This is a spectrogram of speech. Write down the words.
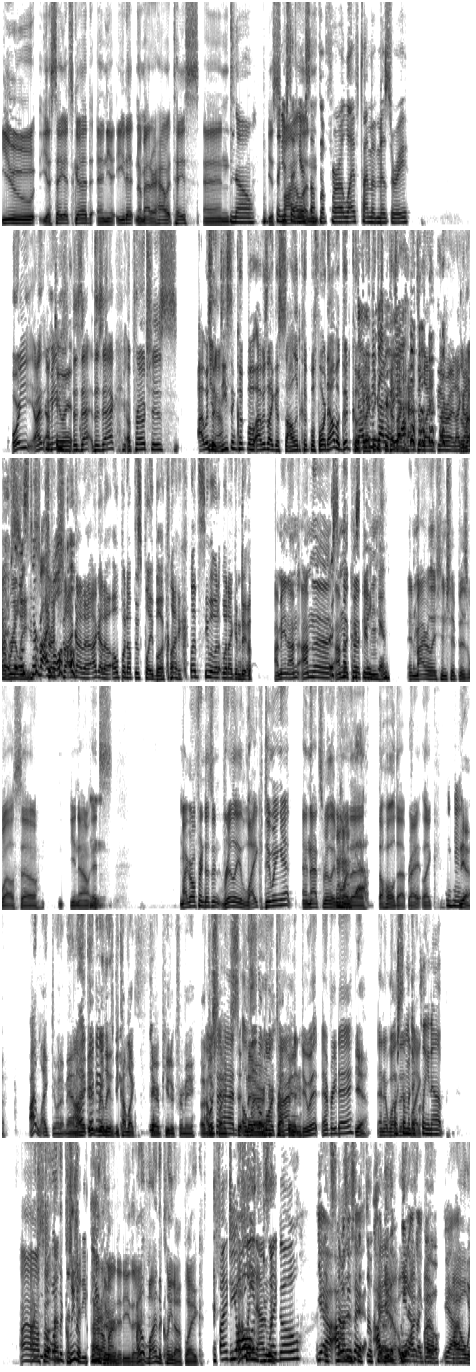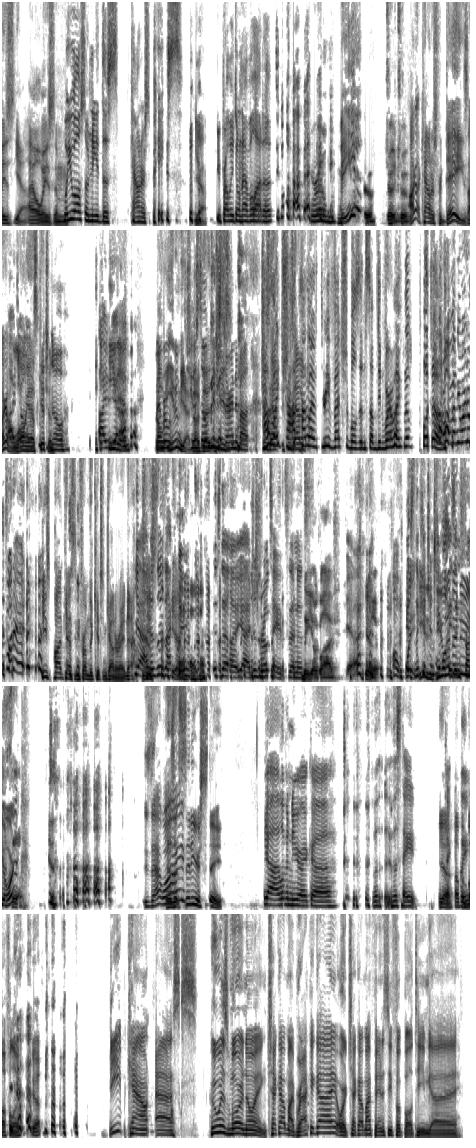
you you say it's good and you eat it no matter how it tastes and No, you then you're setting yourself and up for a lifetime of misery. or you, I, I mean do the Zach, the Zach approach is I was You a know? decent cook. Before. I was like a solid cook before. Now I'm a good cook, Now and I you're think better, it's because I had to like. All right, I gotta really Survival. stretch. I gotta. I gotta open up this playbook. Like, let's see what what I can do. I mean I'm I'm the I'm the Christmas cook in, in my relationship as well so you know Mm. it's my girlfriend doesn't really like doing it and that's really more Mhm. the Yeah. the hold up right like Mhm. Yeah. I like doing it, man. I I it really has become like therapeutic for me. I just, wish I had a little there, more time to do it every day, Yeah, and it wasn't someone like to clean up. I I also actually don't mind the That's the cleanup I don't mind it either. I don't mind the cleanup. Like, If I Do y'all clean like as doing- I go, yeah, It's I was not gonna say, it's okay. I do Yeah, clean well, as I- I, go. yeah. I always, yeah, I always am. well, you also need this counter space. yeah, You probably don't have a lot of have room. Me? True, true, true. I got counters for days. I got I a long ass kitchen. No, I- yeah. Eden. Oh, Remember, Eden? Yeah, she was no, so that- concerned about how do at- I chop? at a- How do I have three vegetables in something? Where am I going to put them? I don't have anywhere to put it. He's podcasting from the kitchen counter right now. Yeah, this is actually it's the yeah, it just rotates and it's New York Live. yeah. Yeah. Oh It's the kitchen Eden, do you table live is in in New front of York? me. Is that Is why? Is it city or state? Yeah, I live in New York, uh the, the state. Yeah, up in Buffalo. Yeah. Beep count asks, "Who is more annoying? Check out my bracket guy or check out my fantasy football team guy?"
